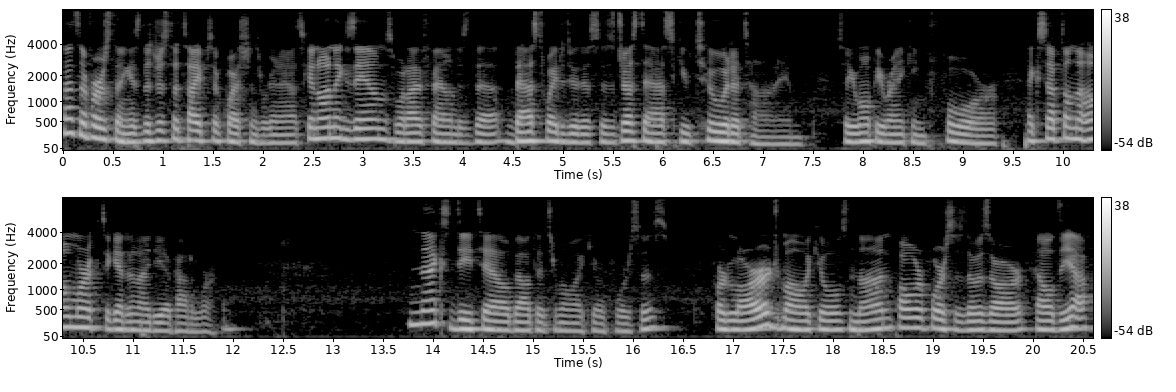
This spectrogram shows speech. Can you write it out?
So that's the first thing, is the, just the types of questions we're going to ask. And on exams, what I've found is the best way to do this is just to ask you two at a time. So you won't be ranking four, except on the homework to get an idea of how to work them. Next detail about intermolecular forces. For large molecules, nonpolar forces, those are LDF,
